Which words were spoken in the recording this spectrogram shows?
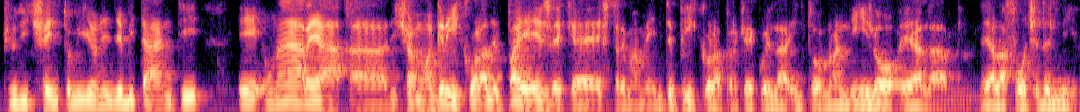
più di 100 milioni di abitanti e un'area eh, diciamo agricola del paese che è estremamente piccola perché è quella intorno al Nilo e alla, e alla foce del Nilo.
